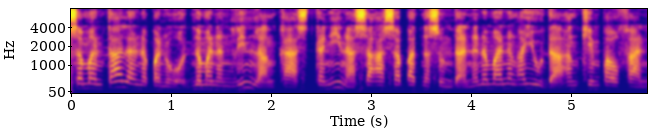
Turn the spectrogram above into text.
Samantala napanood naman ang linlang cast kanina sa asap at nasundan na naman ng ayuda ang Kim Pao fan.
